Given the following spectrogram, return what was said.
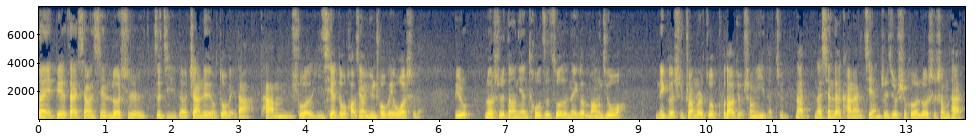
但也别再相信乐视自己的战略有多伟大，他们说一切都好像运筹帷幄似的。比如乐视当年投资做的那个王酒网，那个是专门做葡萄酒生意的，就那那现在看来简直就是和乐视生态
